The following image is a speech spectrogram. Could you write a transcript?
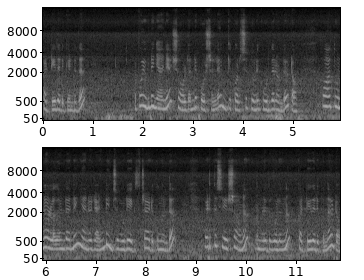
കട്ട് ചെയ്തെടുക്കേണ്ടത്. അപ്പോൾ ഇവിടെ ഞാൻ ഷോൾഡറിന്റെ പോർഷനിൽ എനിക്ക് കുറച്ച് തുണി കൂടുതലുണ്ട് കേട്ടോ. അപ്പോൾ ആ തുണി ഉള്ളതുകൊണ്ട് തന്നെ ഞാനൊരു രണ്ട് ഇഞ്ചും കൂടി എക്സ്ട്രാ എടുക്കുന്നുണ്ട്. എടുത്ത ശേഷമാണ് നമ്മളിതുപോലെ ഒന്ന് കട്ട് ചെയ്തെടുക്കുന്നത് കേട്ടോ.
